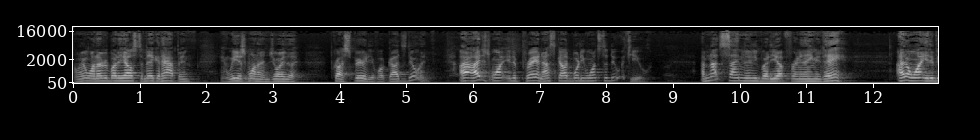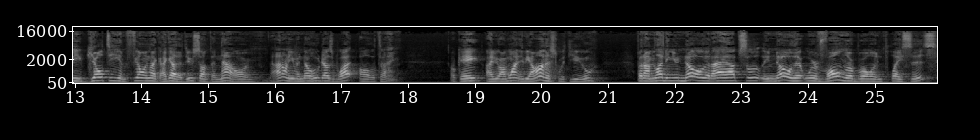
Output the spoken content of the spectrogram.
And we want everybody else to make it happen. And we just want to enjoy the prosperity of what God's doing. I, I just want you to pray and ask God what He wants to do with you. I'm not signing anybody up for anything today. I don't want you to be guilty and feeling like I got to do something now. I don't even know who does what all the time. Okay? I, I want to be honest with you, but I'm letting you know that I absolutely know that we're vulnerable in places,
